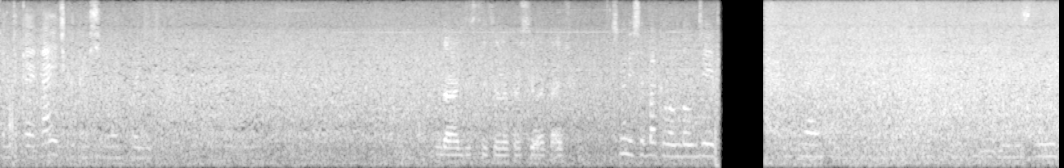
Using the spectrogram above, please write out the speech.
Там такая таечка красивая ходит. Да, действительно красивая тачка. Смотри, собака вам балдеет. Да. Стоит.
